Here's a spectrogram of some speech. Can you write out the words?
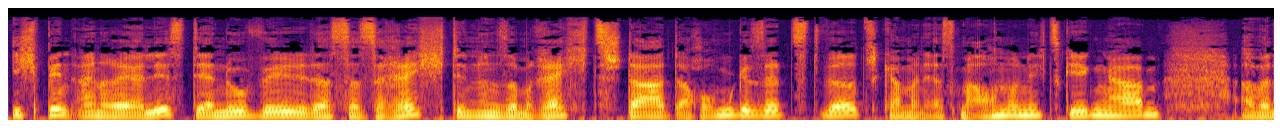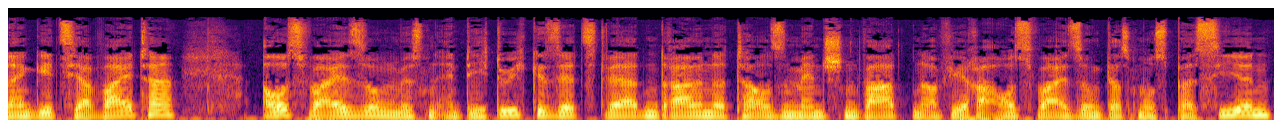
ich bin ein Realist, der nur will, dass das Recht in unserem Rechtsstaat auch umgesetzt wird, kann man erstmal auch noch nichts gegen haben, aber dann geht's ja weiter. Ausweisungen müssen endlich durchgesetzt werden, 300.000 Menschen warten auf ihre Ausweisung, das muss passieren.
